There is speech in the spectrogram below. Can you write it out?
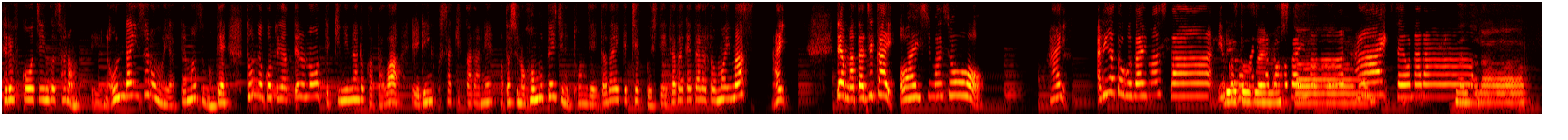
セルフコーチングサロンっていうねオンラインサロンもやってますのでどんなことやってるのって気になる方はえリンク先からね私のホームページに飛んでいただいてチェックしていただけたらと思います。はい、ではまた次回お会いしましょう。はい。ありがとうございました。ありがとうございましたはい、さようなら。さよなら。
